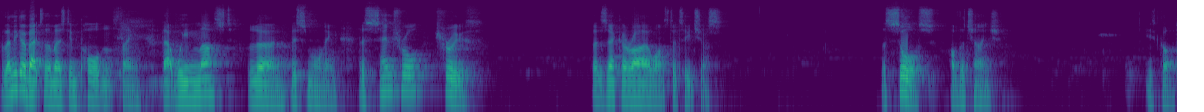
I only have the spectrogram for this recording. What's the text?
But let me go back to the most important thing that we must learn this morning the central truth that Zechariah wants to teach us. The source of the change is God.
